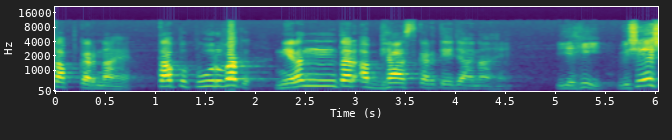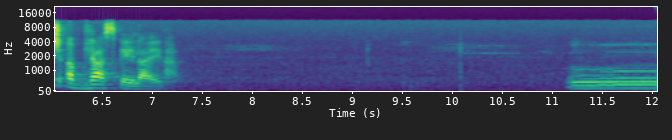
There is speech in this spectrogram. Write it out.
तप करना है। तप पूर्वक निरंतर अभ्यास करते जाना है। यही विशेष अभ्यास कहलाएगा। ओ...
